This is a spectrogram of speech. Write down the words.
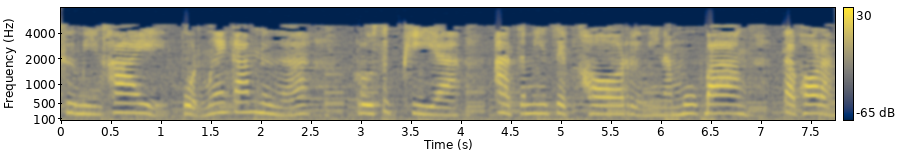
คือมีไข้ ปวดเมื่อยกล้ามเนื้อ รู้สึกเพลีย อาจจะมีเจ็บคอหรือมีน้ำมูกบ้าง แต่พอหลัง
